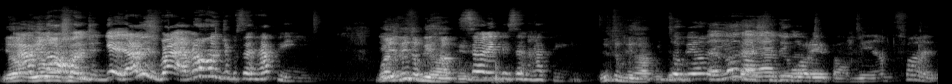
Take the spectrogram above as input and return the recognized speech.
You're, I'm you're not hundred. Yeah, that is right. I'm not hundred percent happy. Well, you need to be happy. Seventy percent happy. You need to be happy. To be honest, you guys as I shouldn't have worry about me. I'm fine.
